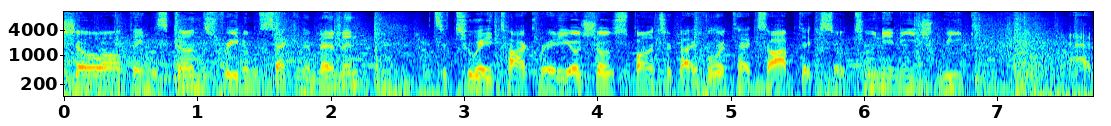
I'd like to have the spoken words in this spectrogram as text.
Show, all things guns, freedom, Second Amendment. It's a two-way talk radio show sponsored by Vortex Optics, so tune in each week at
